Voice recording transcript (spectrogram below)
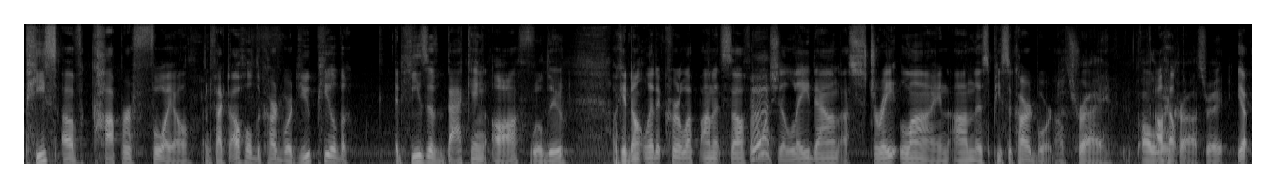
Piece of copper foil. In fact, I'll hold the cardboard. You peel the adhesive backing off. Will do. Okay, don't let it curl up on itself. I want you to lay down a straight line on this piece of cardboard. I'll try. All the I'll way help. across, right? Yep.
